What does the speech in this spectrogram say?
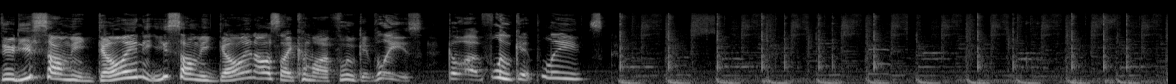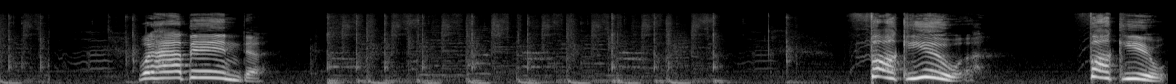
Dude, you saw me going? You saw me going? I was like, come on, fluke it, please. Go on, fluke it, please. What happened? Fuck you! Fuck you!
